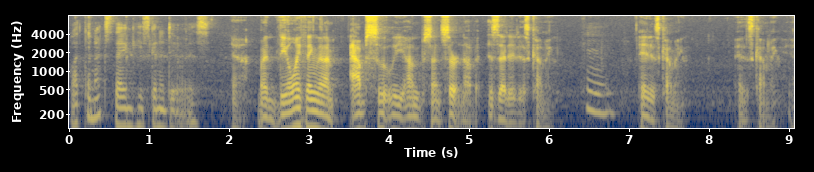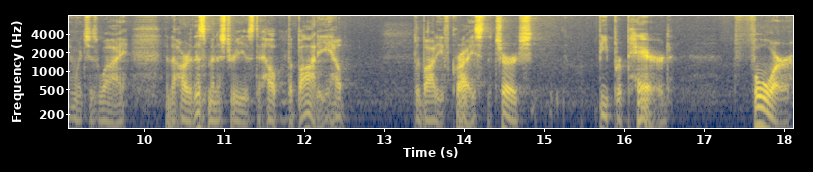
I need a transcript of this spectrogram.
what the next thing he's going to do is. Yeah, but the only thing that I'm absolutely 100% certain of it is that it is coming. Hmm. It is coming. It is coming, and which is why, in the heart of this ministry, is to help the body, help the body of Christ, the church, be prepared for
